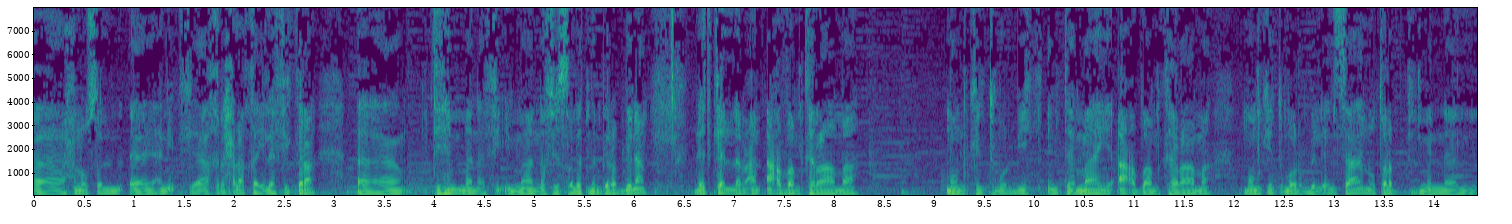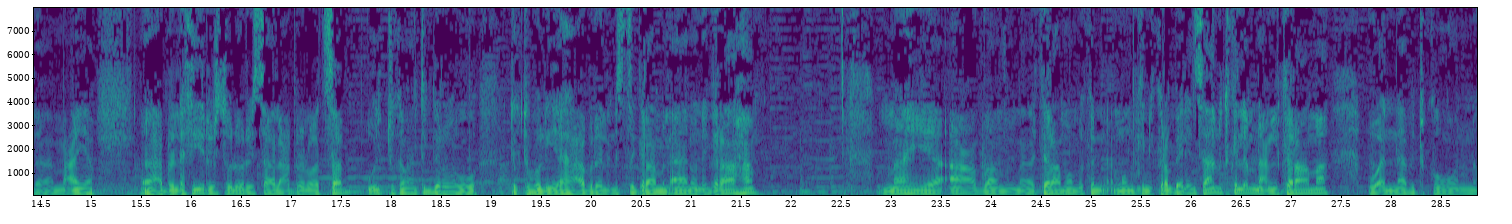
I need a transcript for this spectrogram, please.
آه حنوصل آه يعني في آخر الحلقة إلى فكرة آه تهمنا في إيماننا في صلتنا بربنا. بنتكلم عن أعظم كرامة ممكن تمر بك أنت. ما هي أعظم كرامة ممكن تمر بالإنسان؟ وطلبت من معايا عبر الأثير يرسلوا رسالة عبر الواتساب وأنتم كمان تقدروا تكتبوا لي إياها عبر الإنستغرام الآن ونقراها. ما هي أعظم كرامة ممكن ممكن يكرم بها الإنسان؟ وتكلمنا عن الكرامة وأنها بتكون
